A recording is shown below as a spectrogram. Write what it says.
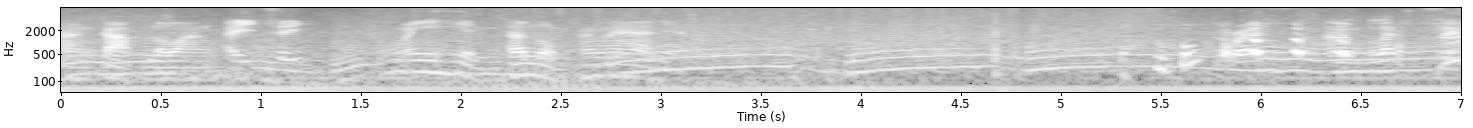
ทางกลับระวัง 80. ไม่เห็นถนนข้างหน้าเนี่ย Crest and left six.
